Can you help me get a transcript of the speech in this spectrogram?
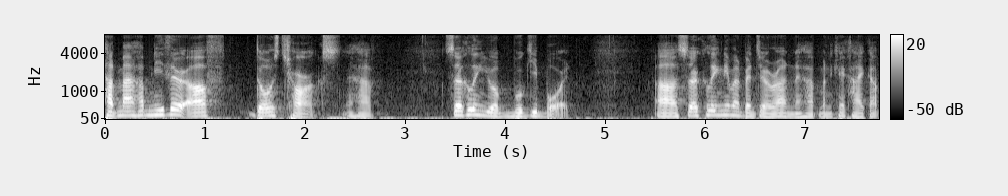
ถัดมาครับ neither of those sharks นะครับ circling your boogie board อ่า circling นี่มันเป็น gerund นะครับ มันคล้ายๆกับ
